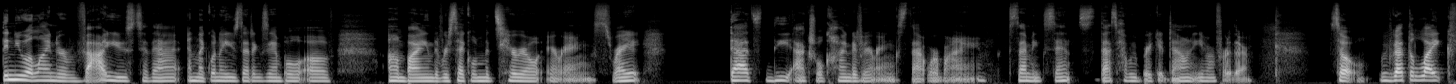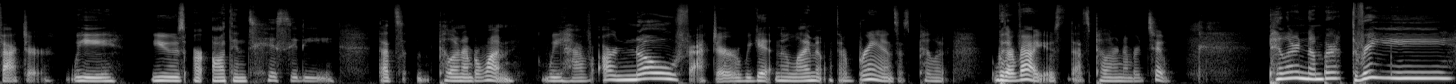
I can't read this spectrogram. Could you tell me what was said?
Then you align your values to that. And like when I use that example of um, buying the recycled material earrings, right? That's the actual kind of earrings that we're buying. Does that make sense? That's how we break it down even further. So we've got the like factor. We use our authenticity. That's pillar number one. We have our know factor. We get in alignment with our brands. as pillar with our values. That's pillar number two. Pillar number three,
